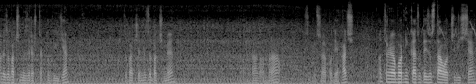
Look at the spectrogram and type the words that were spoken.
ale zobaczymy zresztą jak to wyjdzie. Zobaczymy, zobaczymy. Dobra, dobra. Sobie trzeba podjechać. No trochę obornika tutaj zostało oczywiście. Mm,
